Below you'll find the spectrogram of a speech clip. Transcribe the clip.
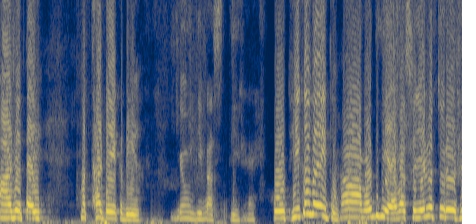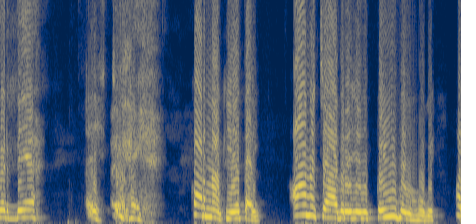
ਆ ਜਾ ਤਾਈ ਮੱਥਾ ਟੇਕਦੀ ਆ। ਜਿਉਂਦੀ ਵਸਦੀ ਰਹਿ। ਹੋ ਠੀਕ ਆ ਤਾਈ ਤੂੰ? ਹਾਂ ਵਧੀਆ ਬਸ ਜਿਹੜੇ ਤੁਰੇ ਫਿਰਦੇ ਆ ਏ ਚੱਲ ਕਰਨਾ ਕੀ ਹੈ ਤਾਈ? ਆ ਨਾ ਚਾਦਰੇ ਜੇ ਨੂੰ ਕਈ ਦਿਨ ਹੋ ਗਏ ਆ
